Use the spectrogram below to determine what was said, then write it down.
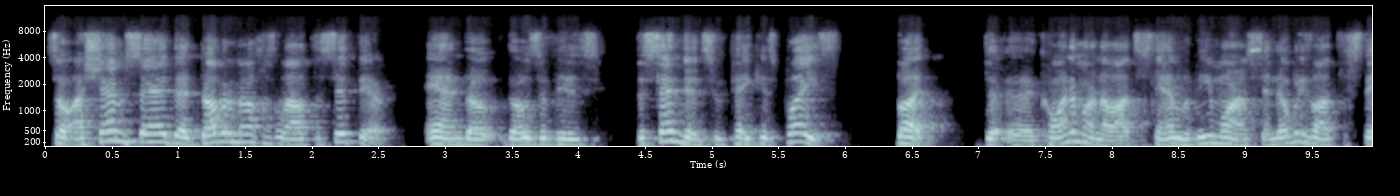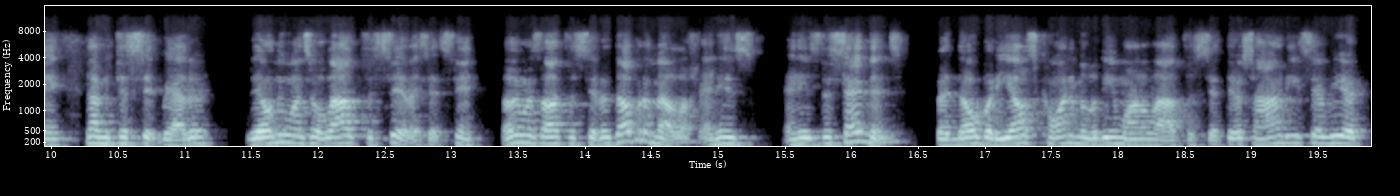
So Hashem said that David Melch is allowed to sit there, and the, those of his descendants who take his place. But the uh, Kohanim are not allowed to stand, Levim are not stand. Nobody's allowed to stand. I mean to sit rather. The only ones allowed to sit, I said stand. The only ones allowed to sit are David Melech and his and his descendants. But nobody else, Kohanim and Levim, aren't allowed to sit there. So how do you say here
